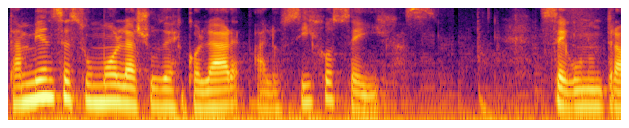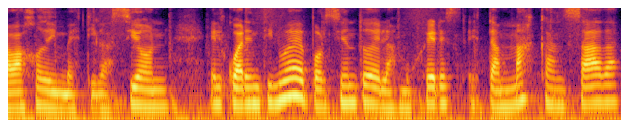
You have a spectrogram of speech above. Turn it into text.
También se sumó la ayuda escolar a los hijos e hijas. Según un trabajo de investigación, el 49% de las mujeres están más cansada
